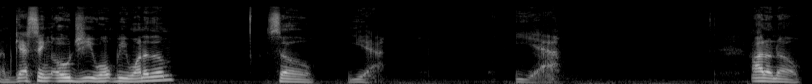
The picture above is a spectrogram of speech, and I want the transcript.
I'm guessing OG won't be one of them. So yeah, yeah. I don't know.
